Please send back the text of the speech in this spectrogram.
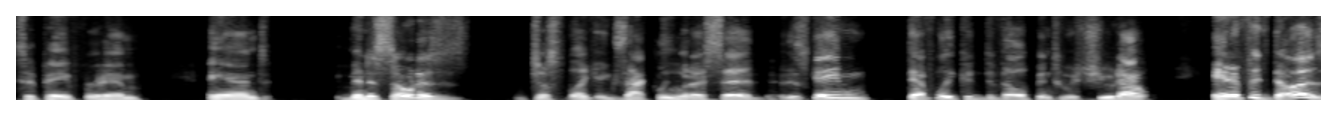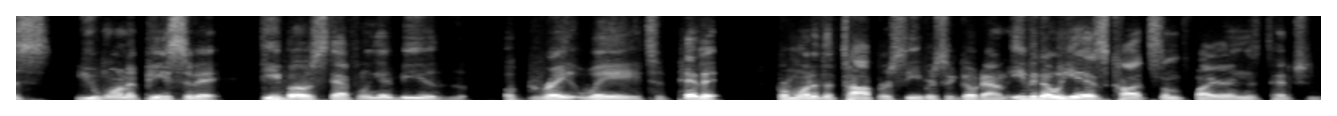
to pay for him. And Minnesota's just like exactly what I said. This game definitely could develop into a shootout. And if it does, you want a piece of it. Deebo's definitely going to be a, a, great way to pivot from one of the top receivers to go down, even though he has caught some fire and attention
